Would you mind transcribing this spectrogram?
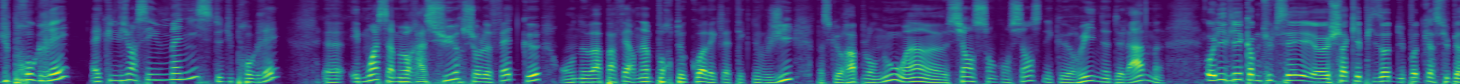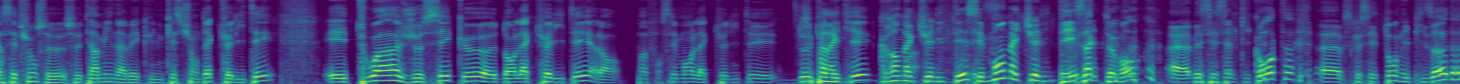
du progrès, avec une vision assez humaniste du progrès. Euh, et moi, ça me rassure sur le fait que on ne va pas faire n'importe quoi avec la technologie, parce que rappelons-nous, hein, euh, science sans conscience n'est que ruine de l'âme. Olivier, comme tu le sais, euh, chaque épisode du podcast Superception se, se termine avec une question d'actualité. Et toi, je sais que dans l'actualité, alors pas forcément l'actualité de ton métier. Grande Voilà. actualité, c'est mon actualité. Exactement, euh, mais c'est celle qui compte, euh, parce que c'est ton épisode.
